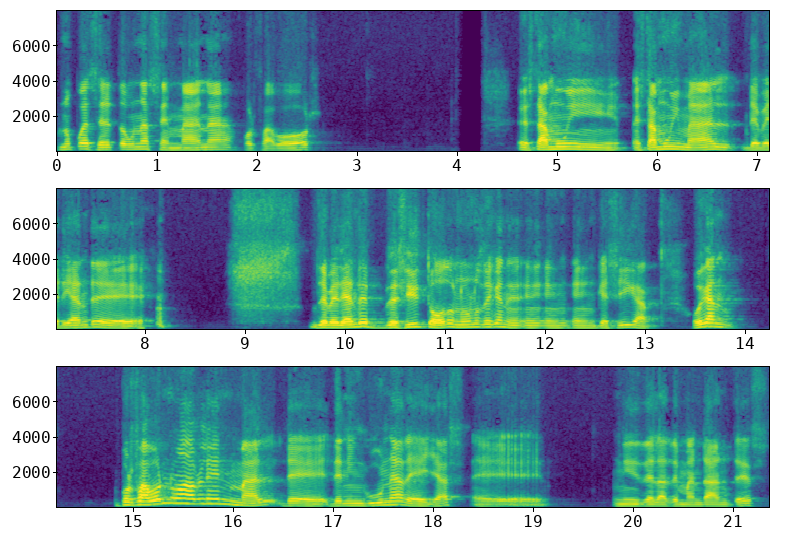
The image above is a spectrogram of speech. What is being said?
no puede ser toda una semana, por favor. Está muy, está muy mal, deberían de, deberían de decir todo, no nos dejen en que siga. Oigan, por favor, no hablen mal de, ninguna de ellas, eh, ni de las demandantes,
